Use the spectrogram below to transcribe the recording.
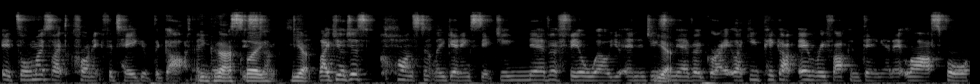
It's almost like chronic fatigue of the gut. Exactly. Yep. Like you're just constantly getting sick. You never feel well. Your energy's Yeah. never great. Like you pick up every fucking thing and it lasts for,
